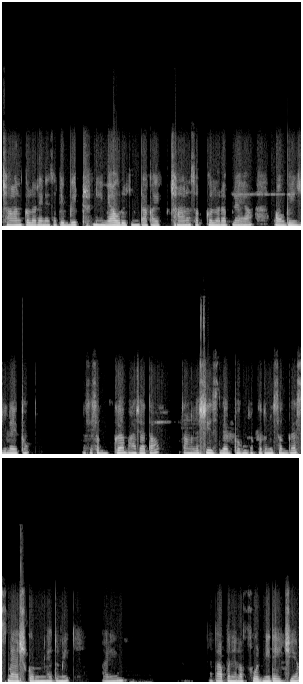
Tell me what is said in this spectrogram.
छान कलर येण्यासाठी बीट नेहमी आवर्जून टाका एक छान असा कलर आपल्या या पावभाजीला येतो. असं सगळ्या भाज्या आता चांगल्या शिजल्यात बघू शकता तुम्ही सगळ्या स्मॅश करून घ्या तुम्ही. आणि आता आपण याला फोडणी द्यायची आहे.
